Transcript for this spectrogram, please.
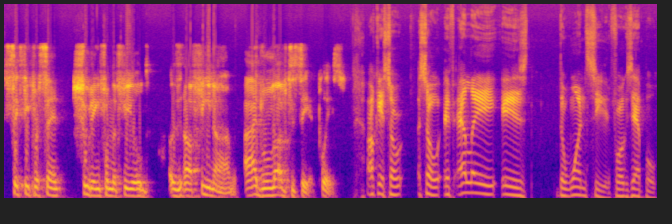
60% shooting from the field uh, phenom. I'd love to see it, please. Okay, so so if LA is the one seed, for example,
